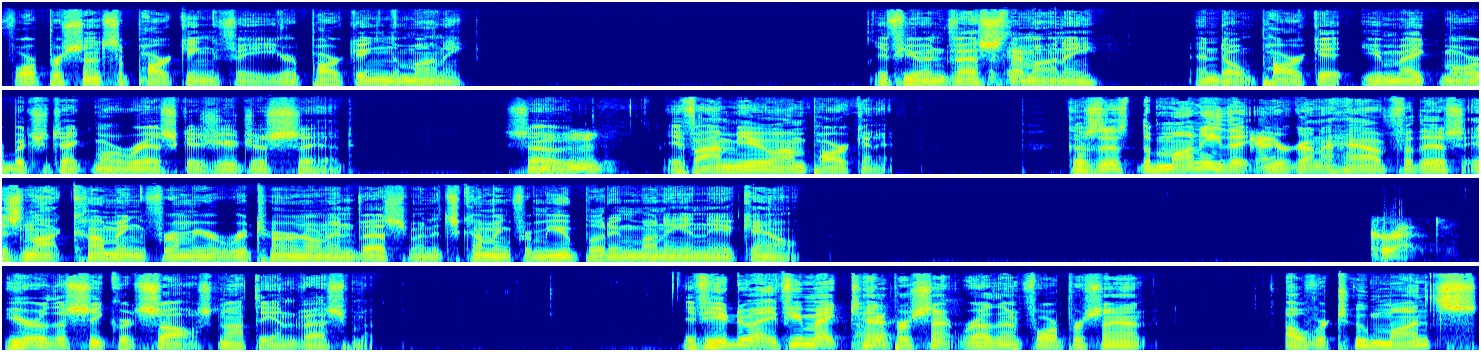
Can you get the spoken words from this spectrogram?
4% is a parking fee. You're parking the money. If you invest okay. the money and don't park it, you make more, but you take more risk, as you just said. So mm-hmm. if I'm you, I'm parking it because this the money that you're going to have for this is not coming from your return on investment. It's coming from you putting money in the account. Correct. You're the secret sauce not the investment. If you do if you make 10% okay. rather than 4% over 2 months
